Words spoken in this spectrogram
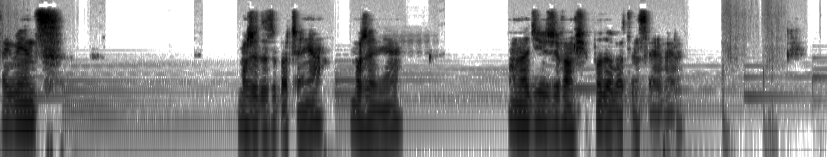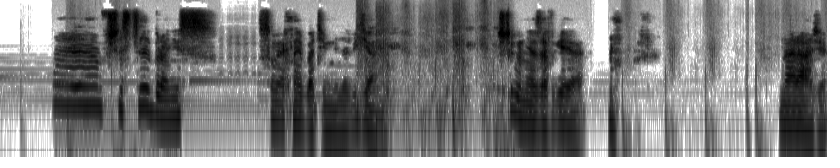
Tak więc... Może do zobaczenia, może nie. Mam nadzieję, że wam się podoba ten serwer. Eee, wszyscy broni są jak najbardziej mile widziani. Szczególnie z FGE. Na razie.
